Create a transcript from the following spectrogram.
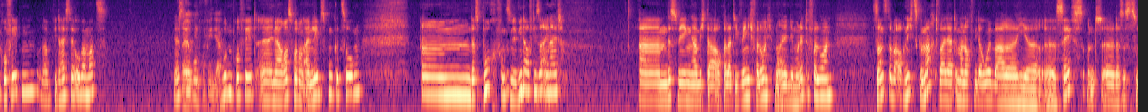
Propheten, oder wie heißt der Obermotz? Äh, der? Runenprophet, ja. Rudenprophet äh, in der Herausforderung einen Lebenspunkt gezogen. Ähm, das Buch funktioniert wieder auf diese Einheit. Ähm, deswegen habe ich da auch relativ wenig verloren. Ich habe nur eine Dämonette verloren. Sonst aber auch nichts gemacht, weil er hat immer noch wiederholbare hier äh, Saves und äh, das ist zu,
